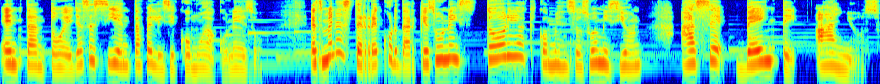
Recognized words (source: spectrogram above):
en tanto ella se sienta feliz y cómoda con eso. Es menester recordar que es una historia que comenzó su emisión hace 20 años,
